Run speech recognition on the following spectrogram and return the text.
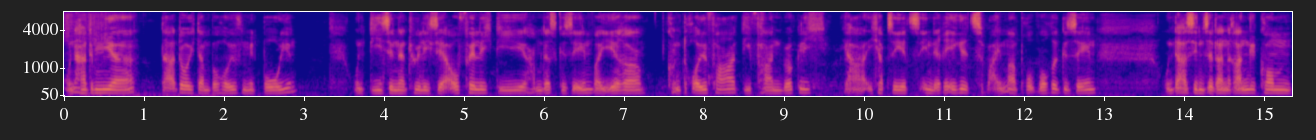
und hatte mir dadurch dann beholfen mit Bojen. Und die sind natürlich sehr auffällig. Die haben das gesehen bei ihrer Kontrollfahrt. Die fahren wirklich, ja, ich habe sie jetzt in der Regel zweimal pro Woche gesehen. Und da sind sie dann rangekommen,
